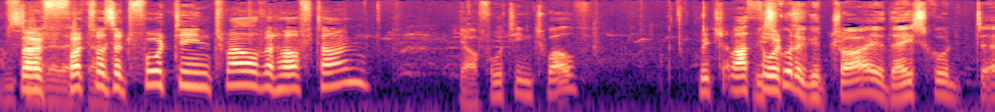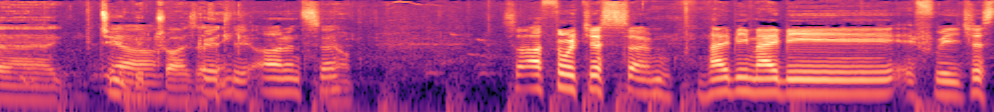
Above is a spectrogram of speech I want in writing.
I'm So tired of that what guy. was it? 14-12 at half time, Yeah, 14 12. which I We thought scored a good try. They scored uh, two yeah, good tries, I think. Arendse. Yeah. So I thought just um, maybe maybe if we just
